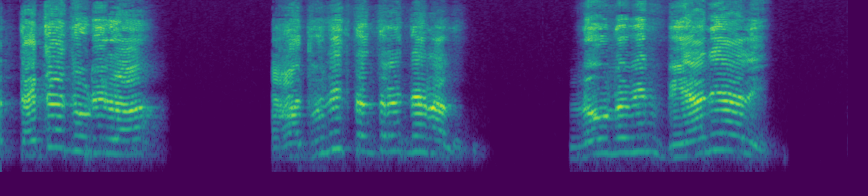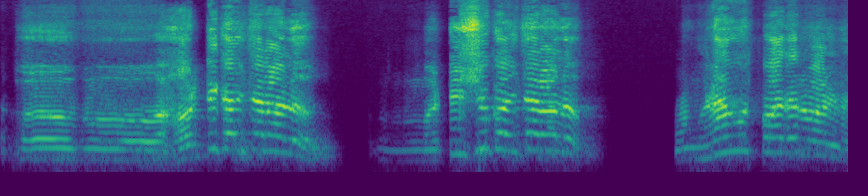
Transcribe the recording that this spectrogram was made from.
त्याच्या जोडीला आधुनिक तंत्रज्ञान आलं. नवनवीन बियाणे आले. हॉर्टिकल्चर आलं. टिश्यू कल्चर आलं. पुन्हा उत्पादन वाढलं.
